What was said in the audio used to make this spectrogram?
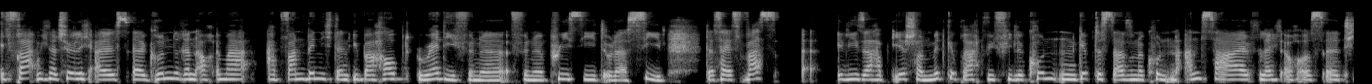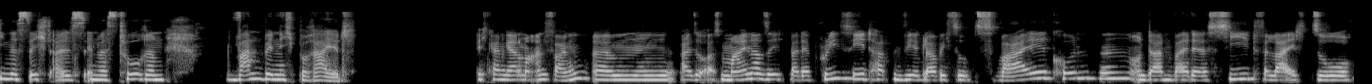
Ich frage mich natürlich als äh, Gründerin auch immer, ab wann bin ich denn überhaupt ready für eine, für eine Pre-Seed oder Seed? Das heißt, was Elisa, habt ihr schon mitgebracht? Wie viele Kunden? Gibt es da so eine Kundenanzahl? Vielleicht auch aus äh, Tines Sicht als Investorin. Wann bin ich bereit? Ich kann gerne mal anfangen. Ähm, also aus meiner Sicht bei der Pre-Seed hatten wir, glaube ich, so zwei Kunden und dann bei der Seed vielleicht so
